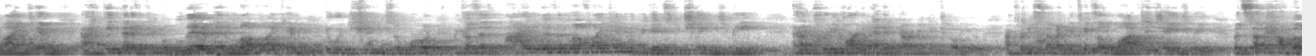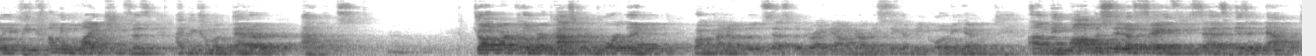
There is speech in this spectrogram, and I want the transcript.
like him. And I think that if people lived and loved like him, it would change the world. Because as I live and love like him, it begins to change me. And I'm pretty hard-headed, Darby can tell you. I'm pretty stubborn. It takes a lot to change me. But somehow by becoming like Jesus, I become a better Alex. John Mark Comer, pastor in Portland, who I'm kind of obsessed with right now, and Darby's sick of me quoting him. Um, the opposite of faith, he says, isn't doubt.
